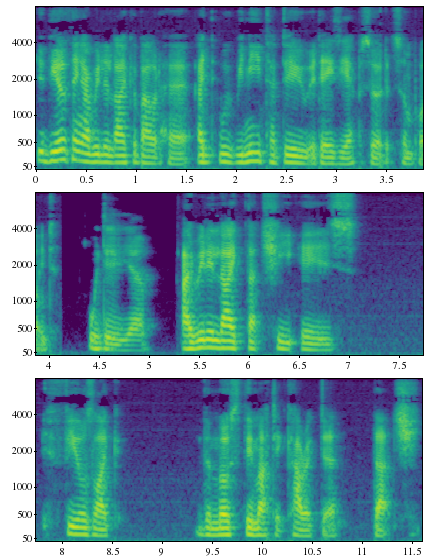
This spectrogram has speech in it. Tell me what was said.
the other thing I really like about her, I, we need to do a Daisy episode at some point. We do, yeah. I really like that she is feels like the most thematic character. That she,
